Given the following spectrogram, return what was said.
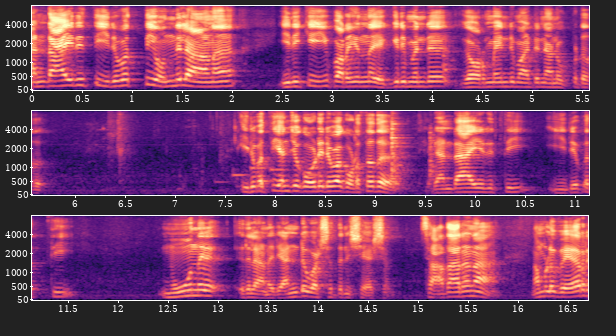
രണ്ടായിരത്തി ഇരുപത്തി ഒന്നിലാണ് എനിക്ക് ഈ പറയുന്ന എഗ്രിമെന്റ് ഗവൺമെന്റുമായിട്ട് ഞാൻ ഒപ്പിട്ടത്. ഇരുപത്തിയഞ്ച് കോടി രൂപ കൊടുത്തത് രണ്ടായിരത്തി ഇരുപത്തി മൂന്ന് ഇതിലാണ് രണ്ട് വർഷത്തിന് ശേഷം. സാധാരണ നമ്മൾ വേറെ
